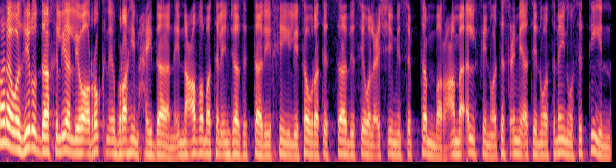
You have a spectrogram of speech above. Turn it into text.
قال وزير الداخلية اللواء الركن إبراهيم حيدان إن عظمة الإنجاز التاريخي لثورة السادس والعشرين من سبتمبر عام 1962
